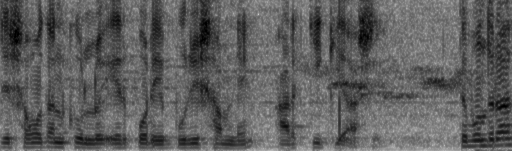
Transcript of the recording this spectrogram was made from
যে সমাধান করল এরপরে বুড়ির সামনে আর কি কি আসে। তো বন্ধুরা,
